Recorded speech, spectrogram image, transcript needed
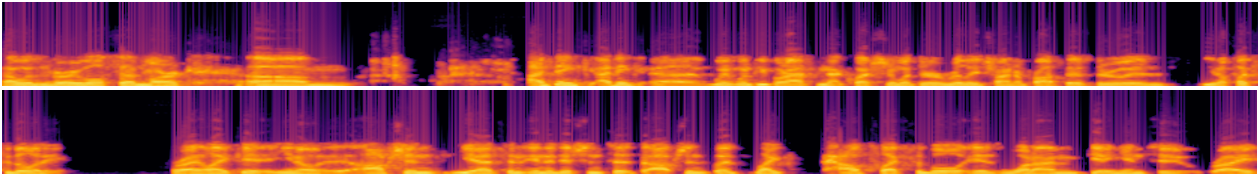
That was very well said, Mark. Um, I think I think uh, when when people are asking that question, what they're really trying to process through is you know flexibility. right? Like, it, you know, options, yes, and in addition to, to options, but like, how flexible is what I'm getting into, right?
